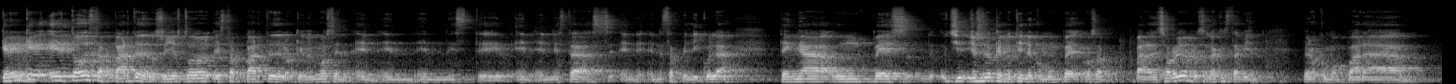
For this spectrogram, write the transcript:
¿Creen que eh, toda esta parte de los sueños, toda esta parte de lo que vemos en, en, en, en este, en, estas, en, esta película tenga un peso? Yo siento que no tiene como un peso, o sea, para el desarrollo del personaje está bien, pero como para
